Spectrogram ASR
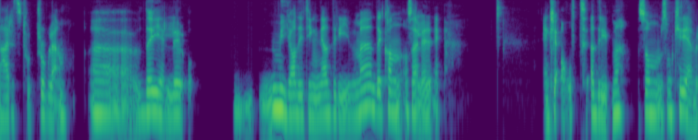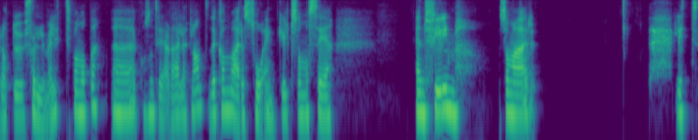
er et stort problem. Uh, det gjelder mye av de tingene jeg driver med. Det kan altså, Eller egentlig alt jeg driver med, som, som, krever at du følger med litt, på en måte. Eh, konsentrerer deg eller et eller annet. Det kan være så enkelt som å se en film som er litt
